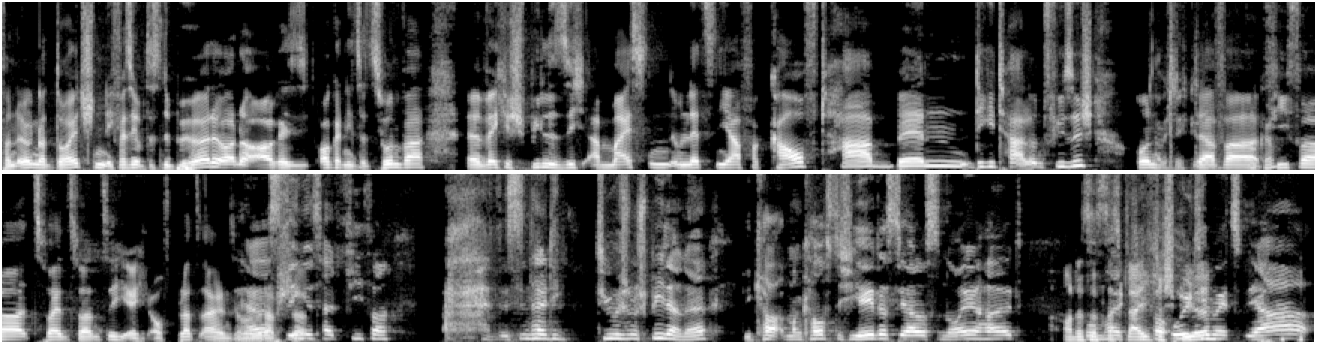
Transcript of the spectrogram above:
von irgendeiner deutschen, ich weiß nicht, ob das eine Behörde oder eine Orga- Organisation war, äh, welche Spiele sich am meisten im letzten Jahr verkauft haben, digital und physisch. Und da war Okay. FIFA 22 echt auf Platz 1. Also Ja, das Ding ist halt FIFA, das sind halt die typischen Spieler, ne? Die man kauft sich jedes Jahr das Neue halt. Und das um ist das halt gleiche FIFA Spiel. Ultimate, ja,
